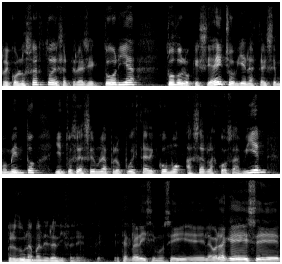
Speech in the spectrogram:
reconocer toda esa trayectoria todo lo que se ha hecho bien hasta ese momento y entonces hacer una propuesta de cómo hacer las cosas bien, pero de una manera diferente. Está clarísimo, sí. Eh, la verdad que es, eh,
